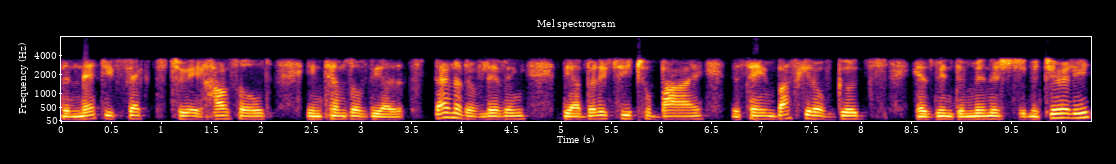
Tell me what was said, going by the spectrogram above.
the net effect to a household in terms of their standard of living, the ability to buy the same basket of goods has been diminished materially.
